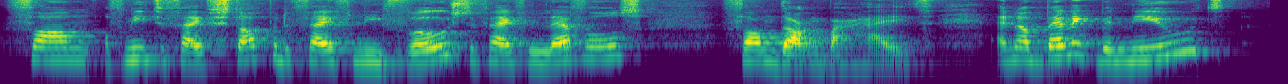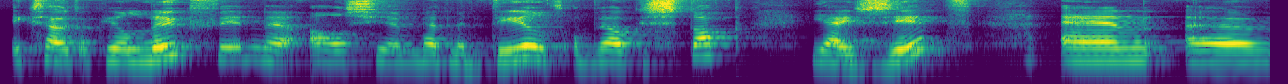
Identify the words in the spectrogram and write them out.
van, of niet de vijf stappen, de vijf niveaus, de vijf levels van dankbaarheid. En nou ben ik benieuwd, ik zou het ook heel leuk vinden als je met me deelt op welke stap jij zit. En ehm,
